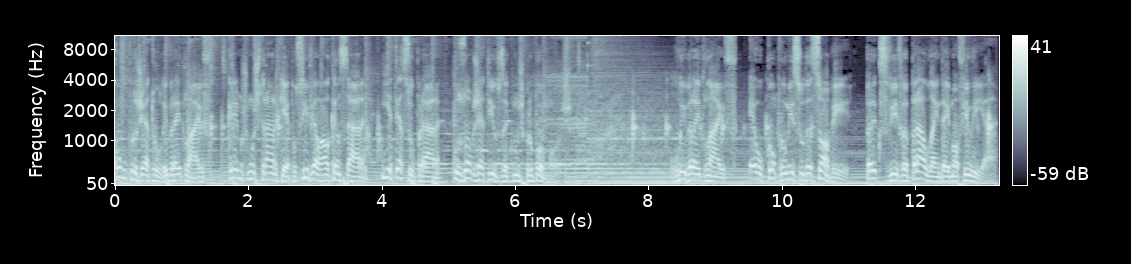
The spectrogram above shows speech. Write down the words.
Com o projeto Liberate Life, queremos mostrar que é possível alcançar e até superar os objetivos a que nos propomos. Liberate Life é o compromisso da SOBI para que se viva para além da hemofilia.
